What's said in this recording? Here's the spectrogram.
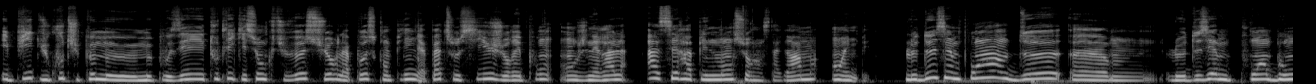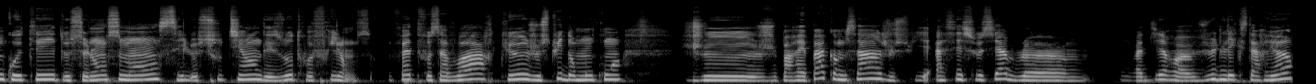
Et puis du coup tu peux me, poser toutes les questions que tu veux sur la pause camping, il n'y a pas de souci, je réponds en général assez rapidement sur Instagram en MP. Le deuxième point de euh, le deuxième point bon côté de ce lancement, c'est le soutien des autres freelances. En fait, faut savoir que je suis dans mon coin. Je je parais pas comme ça, je suis assez sociable euh, on va dire, euh, vu de l'extérieur.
